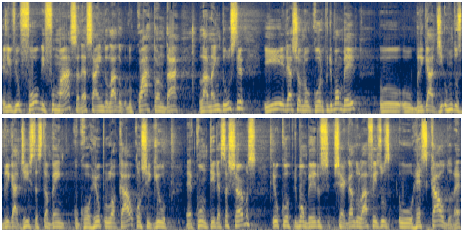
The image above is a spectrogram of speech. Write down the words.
Ele viu fogo e fumaça, né? Saindo lá do, do quarto andar lá na indústria. E ele acionou o Corpo de Bombeiros o, o brigadi, um dos brigadistas também correu para o local, conseguiu é, conter essas chamas e o corpo de bombeiros chegando lá fez os, o rescaldo, né,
